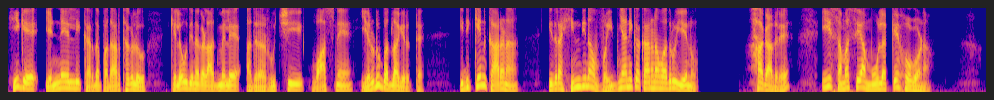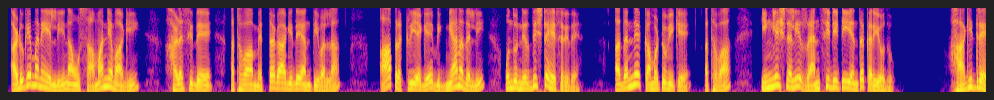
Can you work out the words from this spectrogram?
ಹೀಗೆ ಎಣ್ಣೆಯಲ್ಲಿ ಕರೆದ ಪದಾರ್ಥಗಳು ಕೆಲವು ದಿನಗಳಾದ್ಮೇಲೆ ಅದರ ರುಚಿ, ವಾಸನೆ ಎರಡೂ ಬದಲಾಗಿರುತ್ತೆ. ಇದಕ್ಕೇನು ಕಾರಣ? ಇದರ ಹಿಂದಿನ ವೈಜ್ಞಾನಿಕ ಕಾರಣವಾದರೂ ಏನು? ಹಾಗಾದರೆ ಈ ಸಮಸ್ಯೆಯ ಮೂಲಕ್ಕೆ ಹೋಗೋಣ. ಅಡುಗೆ ಮನೆಯಲ್ಲಿ ನಾವು ಸಾಮಾನ್ಯವಾಗಿ ಹಳಸಿದೆ ಅಥವಾ ಮೆತ್ತಗಾಗಿದೆ ಅಂತೀವಲ್ಲ, ಆ ಪ್ರಕ್ರಿಯೆಗೆ ವಿಜ್ಞಾನದಲ್ಲಿ ಒಂದು ನಿರ್ದಿಷ್ಟ ಹೆಸರಿದೆ. ಅದನ್ನೇ ಕಮಟುವಿಕೆ ಅಥವಾ ಇಂಗ್ಲಿಷ್ನಲ್ಲಿ ರ್ಯಾನ್ಸಿಡಿಟಿ ಅಂತ ಕರೆಯೋದು. ಹಾಗಿದ್ರೆ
